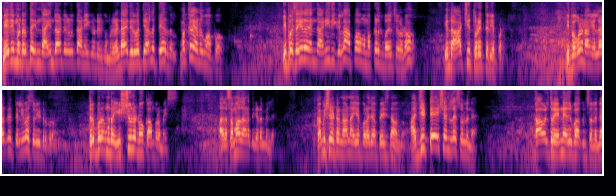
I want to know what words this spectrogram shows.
நீதிமன்றத்தை இந்த ஐந்து ஆண்டுகளுக்கு தான் அணுகி கொண்டிருக்க முடியும். ரெண்டாயிரத்தி இருபத்தி ஆறுல தேர்தல். மக்களை அணுகும் அப்போ. இப்ப செய்யற இந்த அநீதிக்கெல்லாம் அப்போ அவங்க மக்களுக்கு பதில் சொல்லணும். இந்த ஆட்சி துடை தெரியப்படும் இப்ப கூட நாங்க எல்லா இடத்துலையும் தெளிவா சொல்லிட்டு இருக்கிறோம். திருப்பரங்குன்ற இஷ்யூல நோ காம்ப்ரமைஸ் அதுல சமாதானத்துக்கு இடம் இல்லை கமிஷனர்கிட்ட நானும் ஐயப்ப ராஜா பேசி தான் வந்தோம் அஜிடேஷன்ல சொல்லுங்க. காவல்துறை என்ன எதிர்பார்க்குன்னு சொல்லுங்க.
